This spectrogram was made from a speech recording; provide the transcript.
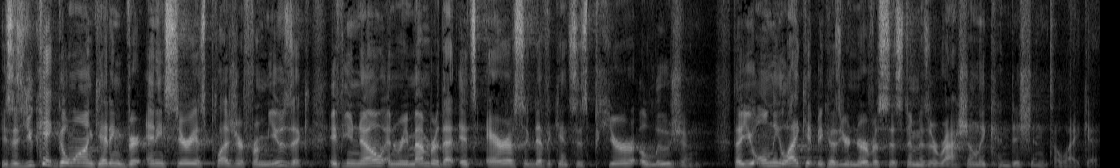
He says, You can't go on getting any serious pleasure from music if you know and remember that its air of significance is pure illusion, that you only like it because your nervous system is irrationally conditioned to like it.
